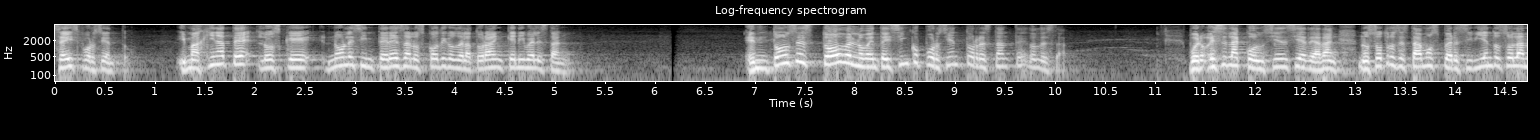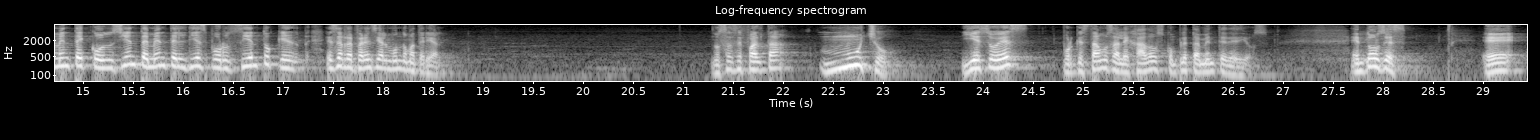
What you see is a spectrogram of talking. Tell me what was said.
6%. Imagínate los que no les interesan los códigos de la Torah, ¿en qué nivel están? Entonces todo el 95% restante, ¿dónde está? Bueno, esa es la conciencia de Adán. Nosotros estamos percibiendo solamente conscientemente el 10% que es en referencia al mundo material. Nos hace falta mucho. Y eso es porque estamos alejados completamente de Dios. Entonces, eh,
